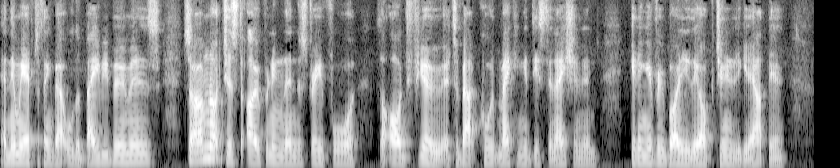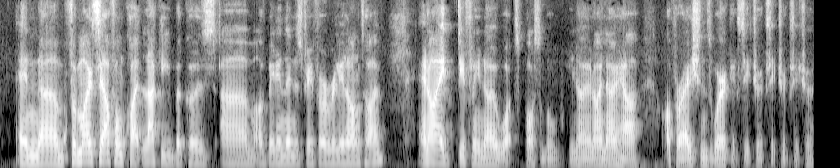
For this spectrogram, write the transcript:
And then we have to think about all the baby boomers. So I'm not just opening the industry for the odd few. It's about making a destination and getting everybody the opportunity to get out there. And um, for myself, I'm quite lucky because um, I've been in the industry for a really long time, and I definitely know what's possible, you know, and I know how operations work, etc., etc., etc.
